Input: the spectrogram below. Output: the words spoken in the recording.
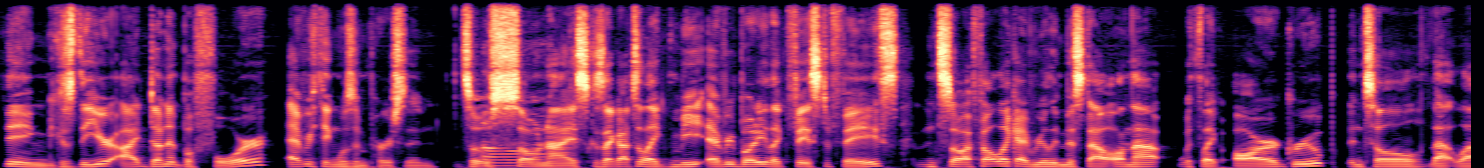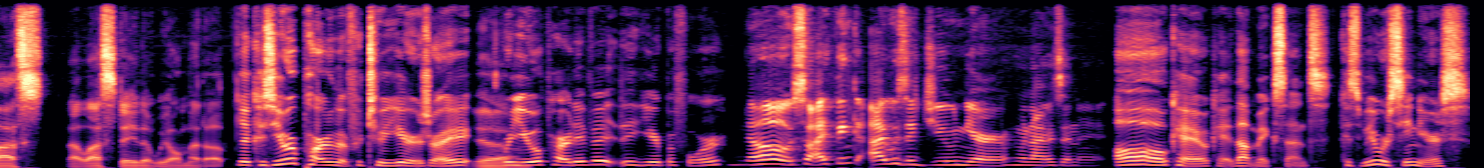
thing because the year I'd done it before, everything was in person, so it was so nice because I got to like meet everybody like face to face, and so I felt like I really missed out on that with like our group until that last that last day that we all met up. Yeah, because you were part of it for two years, right? Yeah. Were you a part of it the year before? No, so I think I was a junior when I was in it. Oh, okay, okay, that makes sense. Because we were seniors.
